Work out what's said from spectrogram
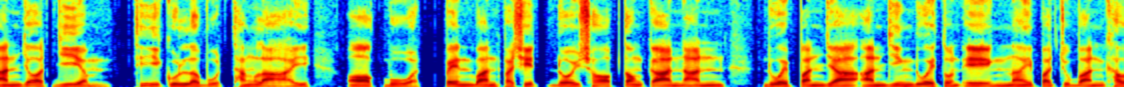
อันยอดเยี่ยม ที่กุลบุตรทั้งหลาย ออกบวชเป็นบรรพชิตโดยชอบต้องการนั้น ด้วยปัญญาอันยิ่งด้วยตนเองในปัจจุบันเข้า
